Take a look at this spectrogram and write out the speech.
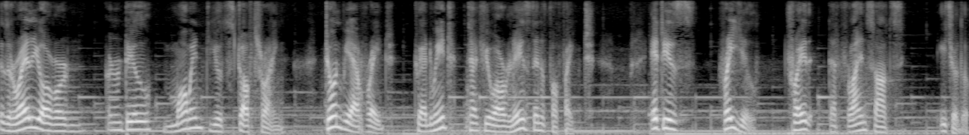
is really over until moment you stop trying. Don't be afraid to admit that you are less than perfect. It is fragile thread that blinds us each other.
